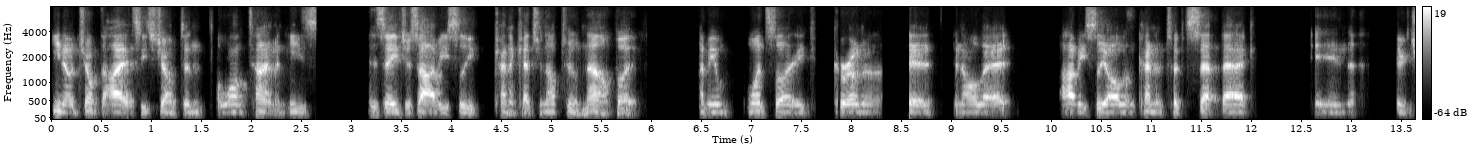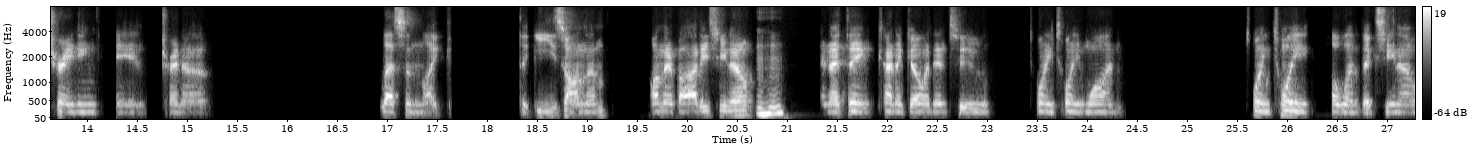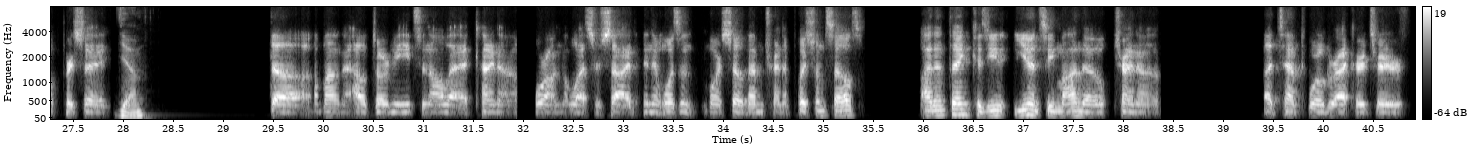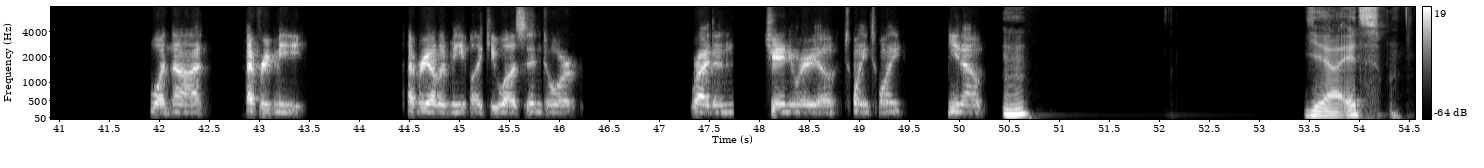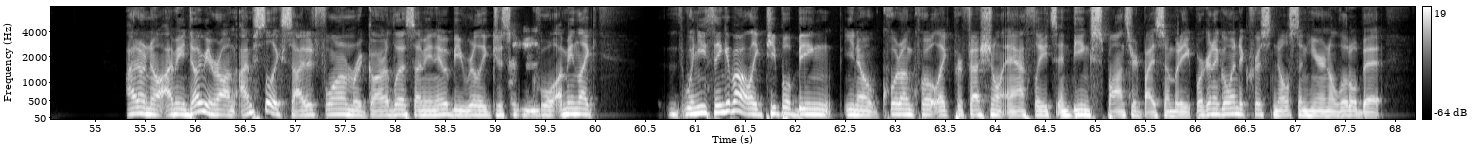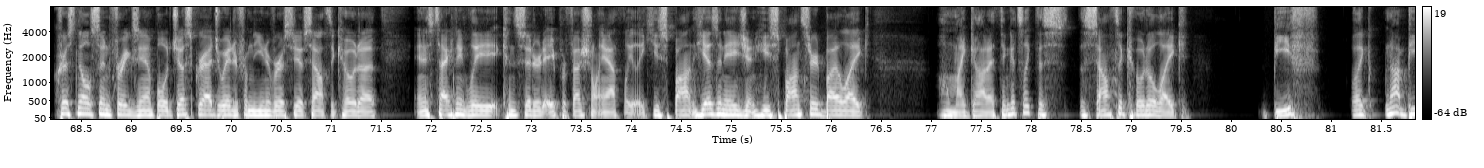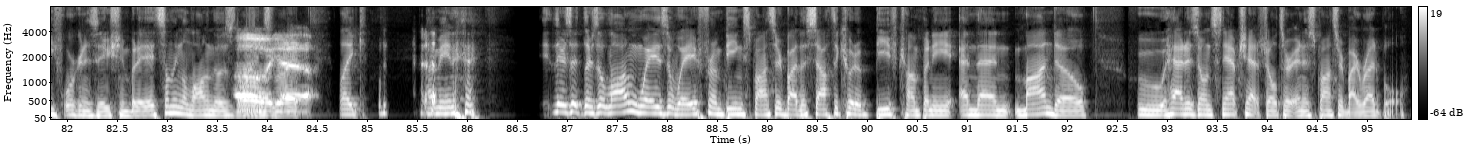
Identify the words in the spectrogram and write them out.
you know, jumped the highest he's jumped in a long time, and he's his age is obviously kind of catching up to him now. But I mean, once like Corona hit and all that, obviously all of them kind of took a step back in their training and trying to lessen like the ease on them on their bodies, you know. Mm-hmm. And I think kind of going into 2021, 2020 Olympics, you know, per se, Yeah. the amount of outdoor meets and all that kind of were on the lesser side, and it wasn't more so them trying to push themselves. I didn't think because you you didn't see Mondo trying to attempt world records or whatnot every meet, every other meet like he was indoor, right in January of 2020. You know, mm-hmm. Yeah, it's I don't know. I mean, don't get me wrong, I'm still excited for him regardless. I mean, it would be really just Mhm. cool. I mean, like when you think about like people being, you know, quote unquote like professional athletes and being sponsored by somebody, we're gonna go into Chris Nilsson here in a little bit. Chris Nilsson, for example, just graduated from the University of South Dakota and is technically considered a professional athlete. Like he's spon- he has an agent. He's sponsored by like, oh my god, I think it's like this the South Dakota like beef, like not beef organization, but it's something along those lines. Oh yeah. Right? Like, I mean. there's a there's a long ways away from being sponsored by the South Dakota Beef Company and then Mondo, who had his own Snapchat filter and is sponsored by Red Bull.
